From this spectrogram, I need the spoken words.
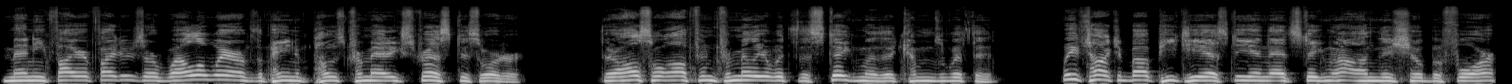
Many firefighters are well aware of the pain of post traumatic stress disorder. They're also often familiar with the stigma that comes with it. We've talked about PTSD and that stigma on this show before,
